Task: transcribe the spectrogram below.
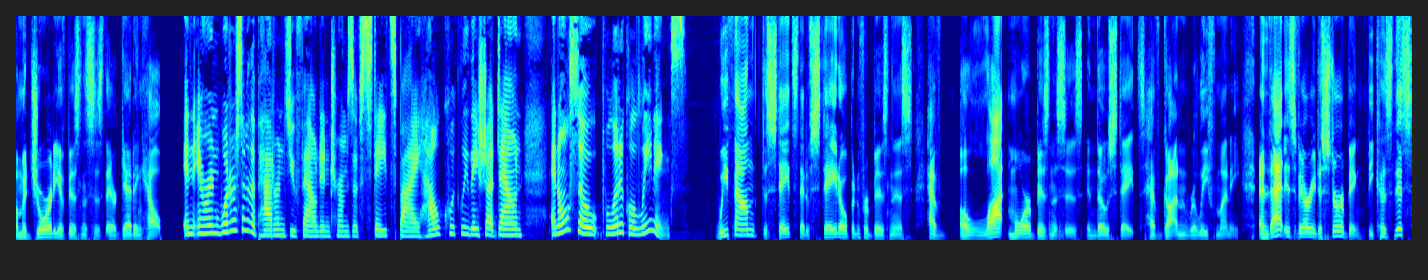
a majority of businesses there getting help. And Aaron, what are some of the patterns you found in terms of states by how quickly they shut down and also political leanings? We found the states that have stayed open for business have a lot more businesses in those states have gotten relief money. And that is very disturbing because this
